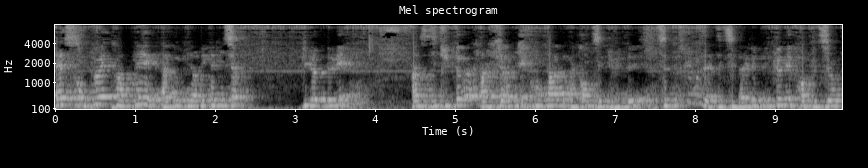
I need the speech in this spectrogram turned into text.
Est-ce qu'on peut être appelé à devenir mécanicien, pilote de ligne, instituteur, infirmier, comptable, agent de sécurité C'est tout ce que vous êtes ici. N'y que des professions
